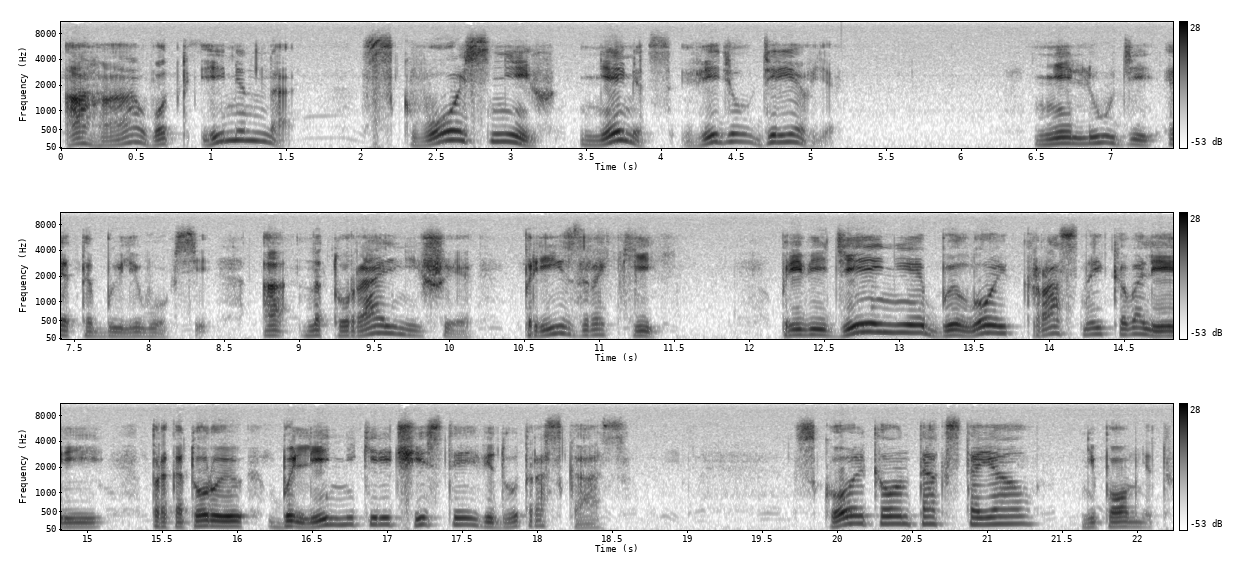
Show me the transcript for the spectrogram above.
Ага, вот именно. Сквозь них немец видел деревья. Не люди это были вовсе, а натуральнейшие призраки. Привидения былой красной кавалерии, про которую былинники речистые ведут рассказ. Сколько он так стоял, не помнит.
